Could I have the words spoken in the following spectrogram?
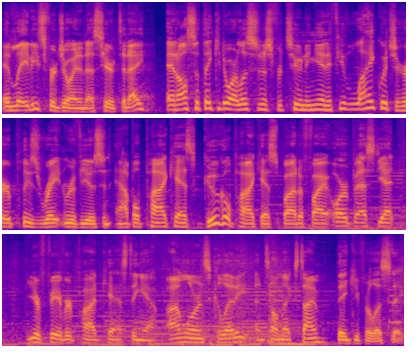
and ladies, for joining us here today. And also thank you to our listeners for tuning in. If you like what you heard, please rate and review us in Apple Podcasts, Google Podcasts, Spotify, or best yet, your favorite podcasting app. I'm Laurence Colletti. Until next time, thank you for listening.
